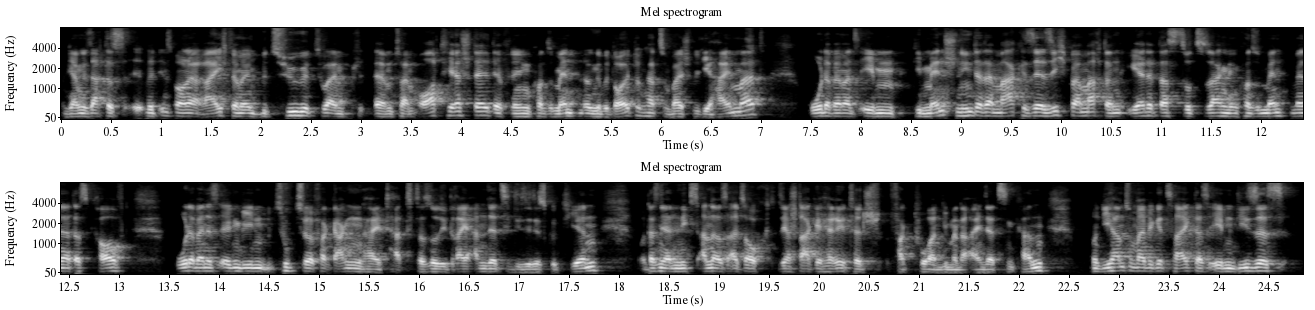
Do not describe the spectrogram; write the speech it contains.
Und die haben gesagt, das wird insbesondere erreicht, wenn man Bezüge zu einem, ähm, zu einem Ort herstellt, der für den Konsumenten irgendeine Bedeutung hat, zum Beispiel die Heimat. Oder wenn man es eben die Menschen hinter der Marke sehr sichtbar macht, dann erdet das sozusagen den Konsumenten, wenn er das kauft oder wenn es irgendwie einen Bezug zur Vergangenheit hat. Das sind so die drei Ansätze, die sie diskutieren. Und das sind ja nichts anderes als auch sehr starke Heritage-Faktoren, die man da einsetzen kann. Und die haben zum Beispiel gezeigt, dass eben dieses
